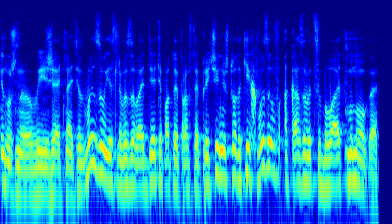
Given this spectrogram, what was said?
не нужно выезжать на эти вызовы, если вызывают дети по той простой причине, что таких вызовов, оказывается, бывает много.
